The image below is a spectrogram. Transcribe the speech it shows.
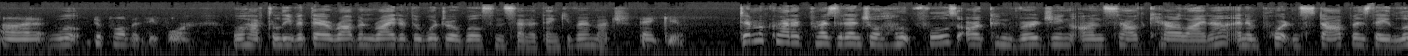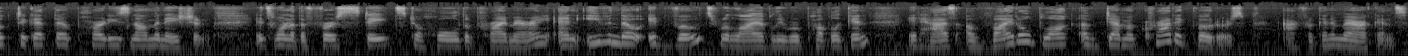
uh, we'll, diplomacy for. We'll have to leave it there. Robin Wright of the Woodrow Wilson Center. Thank you very much. Thank you. Democratic presidential hopefuls are converging on South Carolina, an important stop as they look to get their party's nomination. It's one of the first states to hold a primary, and even though it votes reliably Republican, it has a vital block of Democratic voters, African Americans.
